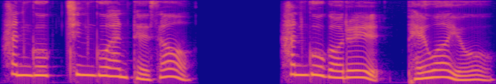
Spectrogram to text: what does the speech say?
한국 친구한테서 한국어를 배워요.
